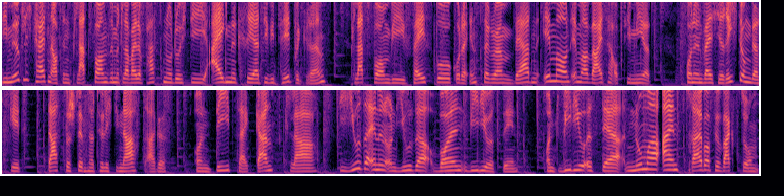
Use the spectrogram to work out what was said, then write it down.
Die Möglichkeiten auf den Plattformen sind mittlerweile fast nur durch die eigene Kreativität begrenzt. Plattformen wie Facebook oder Instagram werden immer und immer weiter optimiert. Und in welche Richtung das geht, das bestimmt natürlich die Nachfrage. Und die zeigt ganz klar, die Userinnen und User wollen Videos sehen. Und Video ist der Nummer 1 Treiber für Wachstum.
